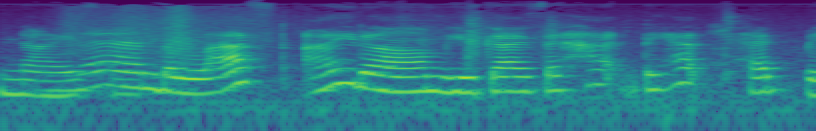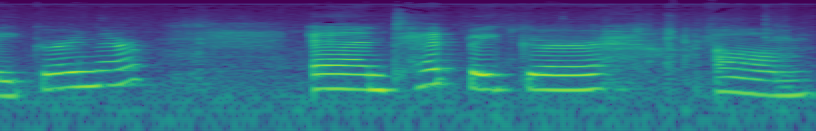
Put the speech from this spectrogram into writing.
nice. And then the last item, you guys, they had they had Ted Baker in there. And Ted Baker, um,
